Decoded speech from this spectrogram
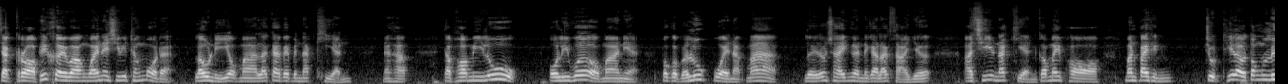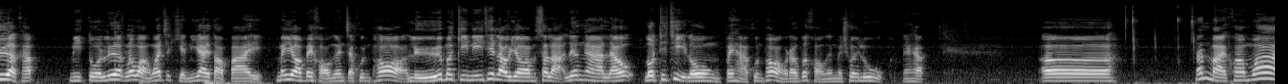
จากกรอบที่เคยวางไว้ในชีวิตทั้งหมดอะเราหนีออกมาแล้วกลายไปเป็นนักเขียนนะครับ แต่พอมีลูกโอลิเวอร์ออกมาเนี่ย ปรากฏว่าลูกป่วยหนักมาก เลยต้องใช้เงินในการรักษาเยอะ อาชีพนักเขียนก็ไม่พอ มันไปถึงจุดที่เราต้องเลือกครับ มีตัวเลือกระหว่างว่าจะเขียนนิยายต่อไป ไม่ยอมไปขอเงินจากคุณพ่อ หรือเมื่อกี้นี้ที่เรายอมสละเรื่องงานแล้วลดทิฐิลงไปหาคุณพ่อของเราเพื่อขอเงินมาช่วยลูกนะครับเอ่อนั่นหมายความว่า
